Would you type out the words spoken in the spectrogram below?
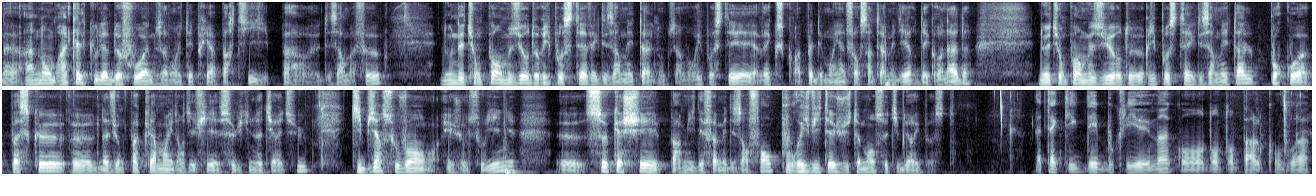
euh, un nombre incalculable de fois, nous avons été pris à partie par euh, des armes à feu. Nous n'étions pas en mesure de riposter avec des armes létales. Nous avons riposté avec ce qu'on appelle des moyens de force intermédiaire, des grenades. Nous n'étions pas en mesure de riposter avec des armes létales. Pourquoi? Parce que euh, nous n'avions pas clairement identifié celui qui nous a tiré dessus, qui bien souvent, et je le souligne, se cachait parmi des femmes et des enfants pour éviter justement ce type de riposte. La tactique des boucliers humains dont on parle, qu'on voit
